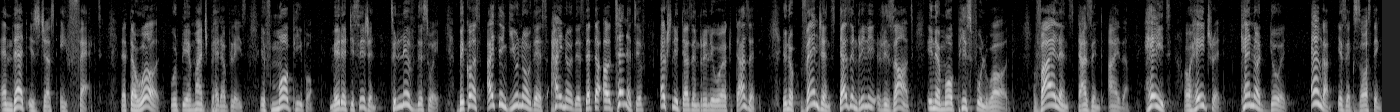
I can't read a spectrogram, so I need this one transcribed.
And that is just a fact that the world would be a much better place if more people made a decision to live this way. Because I think you know this, I know this, that the alternative actually doesn't really work, does it? You know, vengeance doesn't really result in a more peaceful world. Violence doesn't either. Hate or hatred cannot do it. Anger is exhausting.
